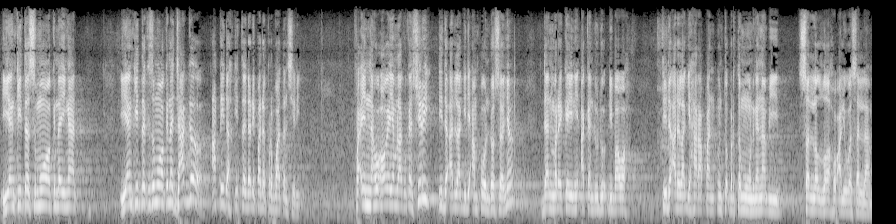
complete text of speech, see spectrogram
Yang kita semua kena ingat yang kita semua kena jaga akidah kita daripada perbuatan syirik. Fa innahu orang yang melakukan syirik tidak ada lagi diampun dosanya dan mereka ini akan duduk di bawah. Tidak ada lagi harapan untuk bertemu dengan Nabi sallallahu alaihi wasallam.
